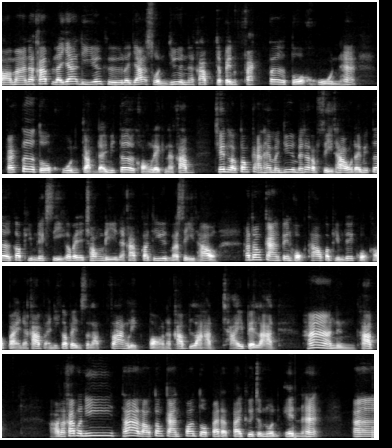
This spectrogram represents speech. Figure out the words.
ต่อมานะครับระยะดีก็คือระยะส่วนยื่นนะครับจะเป็นแฟกเตอร์ตัวคูณฮะแฟกเตอร์ตัวคูณกับไดมิเตอร์ของเหล็กนะครับเช่นเราต้องการให้มันยื่นไปเท่ากับ 4 เท่าของไดมิเตอร์ก็พิมพ์เลข 4 เข้าไปในช่องดีนะครับก็จะยื่นมา 4 เท่า ถ้าต้องการเป็น 6 เท่าก็พิมพ์เลข 6 เข้าไปนะครับ อันนี้ก็เป็นสำหรับสร้างเหล็กปอกนะครับ รหัสใช้เป็นรหัส 51 ครับ เอาละครับวันนี้ถ้าเราต้องการป้อนตัวแปรถัดไปคือจำนวน n ฮะ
